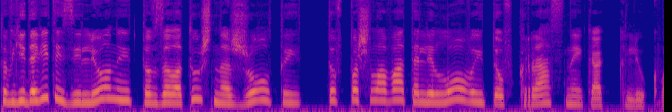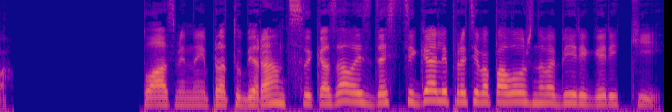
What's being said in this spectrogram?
то в ядовито-зеленый, то в золотушно-желтый, то в пошловато-лиловый, то в красный, как клюква. Плазменные протуберанцы, казалось, достигали противоположного берега реки,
